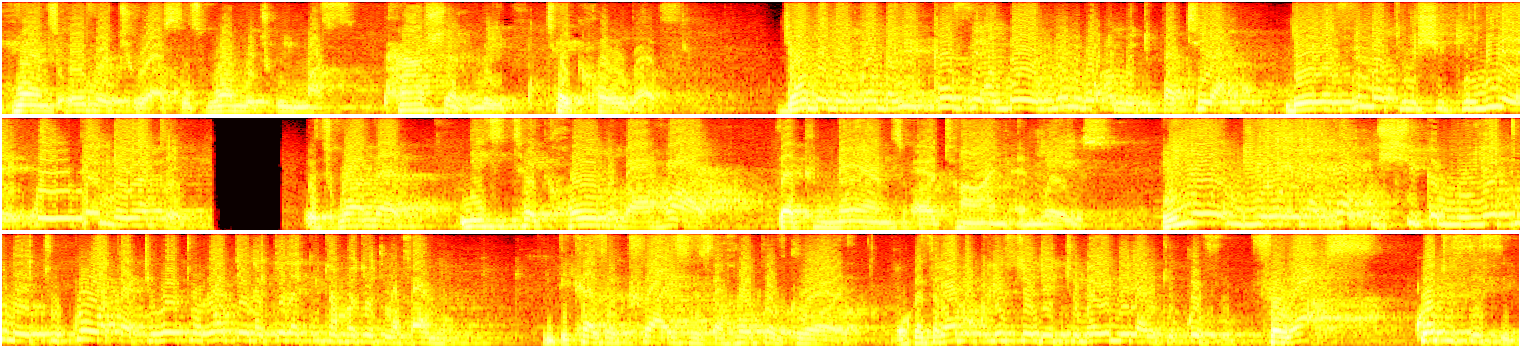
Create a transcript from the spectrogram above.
hands over to us is one which we must passionately take hold of. Jambo ni kwamba hii kazi ambayo Mungu ametupatia ndio lazima tuishikilie kwa upendo wote. It's one that needs to take hold of our heart that commands our time and ways. Hiyo ndio inafaa kushika mioyo yetu na ichukue wakati wetu wote na kila kitu ambacho tunafanya, Because of Christ is the hope of glory. kwa sababu Kristo ndiye tumaini la utukufu For us, kwetu sisi.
